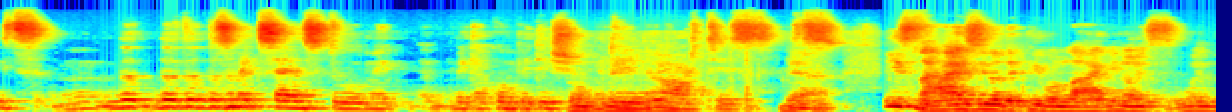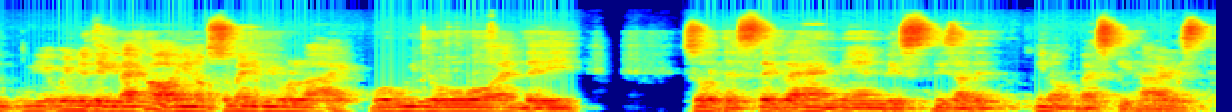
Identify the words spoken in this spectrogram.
it's that, that, that doesn't make sense to make make a competition between artists Yeah. It's- it's nice, you know, that people like, you know, it's when you- when you take it like, oh, you know, so many people like what we do, and they, so that's the Grammy, and this these are the you know best guitarists.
